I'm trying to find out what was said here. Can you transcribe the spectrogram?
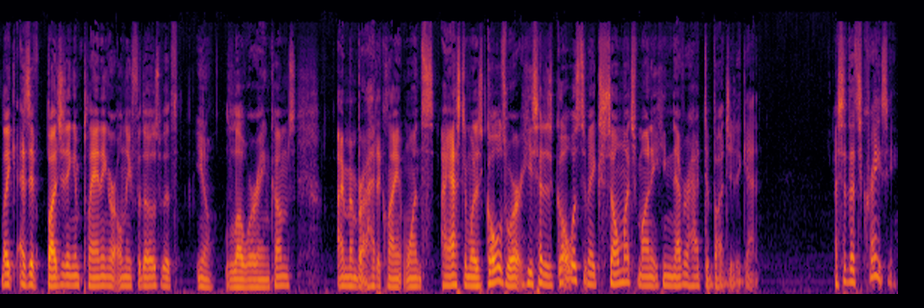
Like as if budgeting and planning are only for those with, you know, lower incomes. I remember I had a client once, I asked him what his goals were. He said his goal was to make so much money he never had to budget again. I said, that's crazy.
